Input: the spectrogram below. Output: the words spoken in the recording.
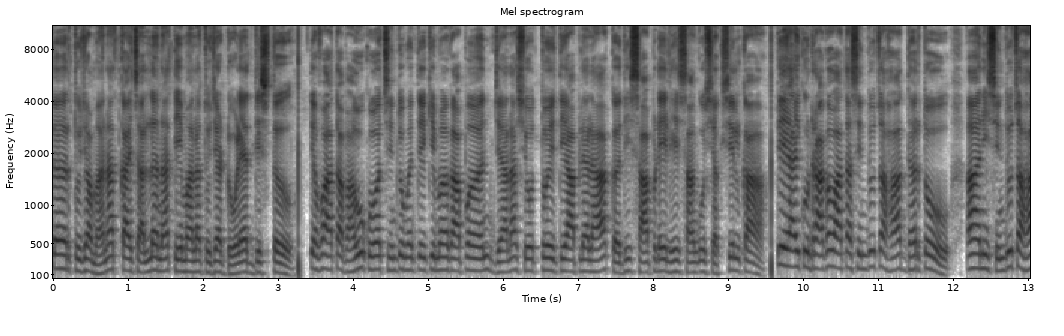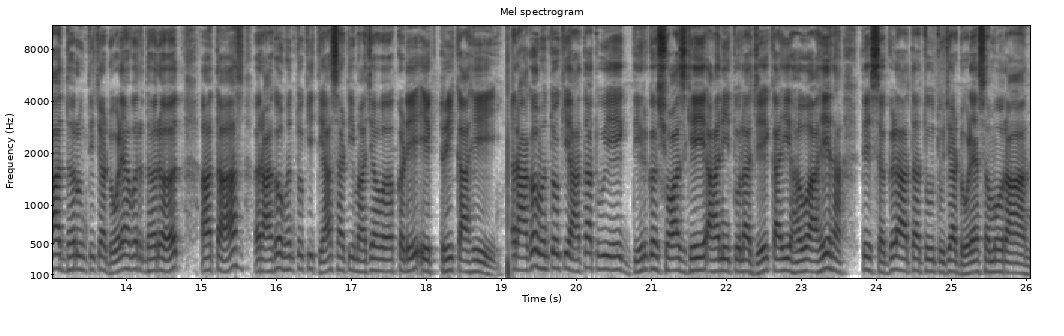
तर तुझ्या मनात काय चाललं ना ते मला तुझ्या डोळ्यात दिसतं. तेव्हा आता भाऊक होत सिंधू म्हणते की मग आपण ज्याला शोधतोय ते आपल्याला कधी सापडेल हे सांगू शकशील का? ते ऐकून राघव आता सिंधूचा हात धरतो आणि सिंधूचा हात धरून तिच्या डोळ्यावर धरत आता राघव म्हणतो की त्यासाठी माझ्याकडे एक ट्रिक आहे. राघव म्हणतो की आता तू एक दीर्घ श्वास घे आणि तुला जे काही हवं आहे ना ते सगळं आता तू तुझ्या डोळ्यासमोर आण.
